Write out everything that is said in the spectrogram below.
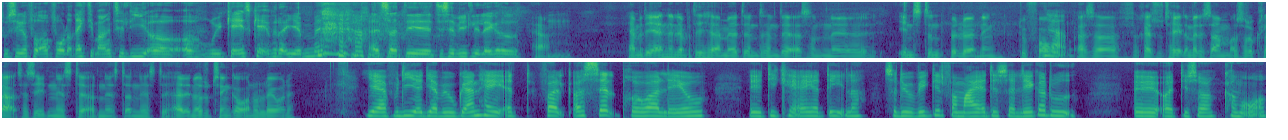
du har sikkert fået opfordret rigtig mange til lige at, at ryge kageskabet derhjemme. Ikke? altså, det, det ser virkelig lækkert ud. Ja. Mm. Ja, men det er nemlig det her med den, den der sådan uh, instant belønning, du får, ja. altså resultater med det samme, og så er du klar til at se den næste, og den næste, og den næste. Er det noget, du tænker over, når du laver det? Ja, fordi at jeg vil jo gerne have, at folk også selv prøver at lave øh, de kager, jeg deler. Så det er jo vigtigt for mig, at det ser lækkert ud, øh, og at de så kommer over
